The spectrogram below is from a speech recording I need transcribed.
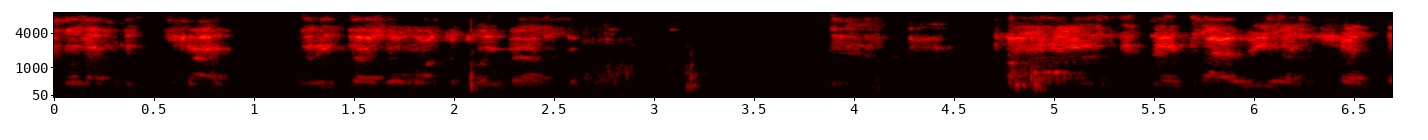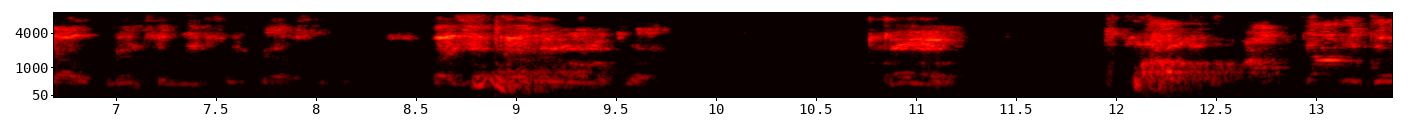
collect the check, but he doesn't want to play basketball. I honestly think Kyrie has checked out mentally from basketball. Like, want to play. Come. I've got to go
